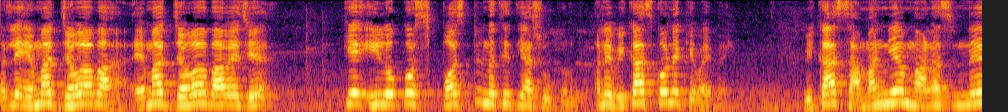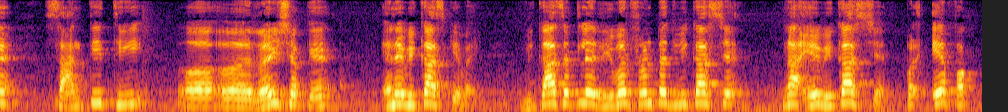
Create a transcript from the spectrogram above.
એટલે એમાં જ જવાબ એમાં જ જવાબ આવે છે કે એ લોકો સ્પષ્ટ નથી ત્યાં શું કરવું. અને વિકાસ કોને કહેવાય ભાઈ? વિકાસ સામાન્ય માણસને શાંતિથી રહી શકે એને વિકાસ કહેવાય. વિકાસ એટલે રિવરફ્રન્ટ જ વિકાસ છે. ના, એ વિકાસ છે, પણ એ ફક્ત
